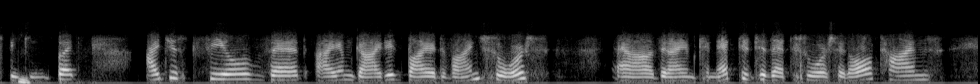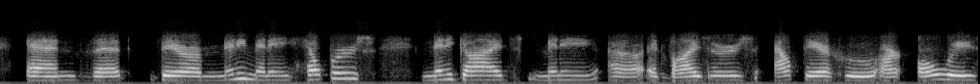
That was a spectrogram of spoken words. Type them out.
speaking. But I just feel that I am guided by a divine source, uh, that I am connected to that source at all times, and that there are many, many helpers, many guides, many uh, advisors out there who are always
